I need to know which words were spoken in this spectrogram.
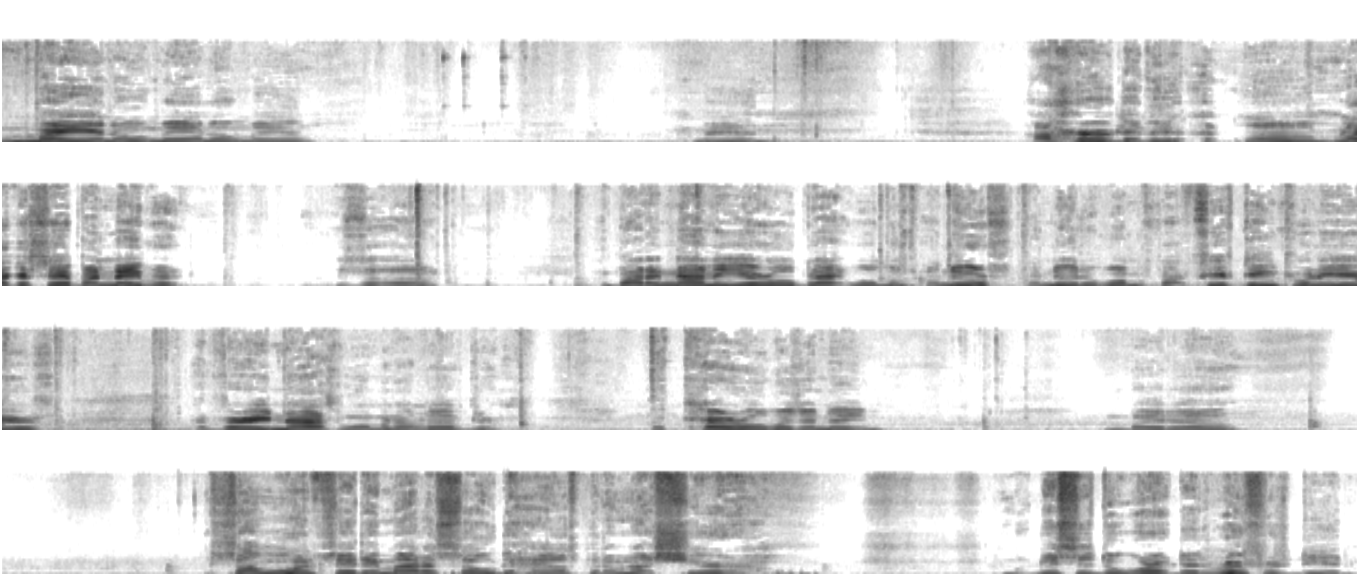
Man, oh man, oh man. Man. I heard that, um, like I said, my neighbor is uh, about a 90 year old black woman. I knew her, I knew the woman for about 15, 20 years. A very nice woman. I loved her. But Carol was her name. But, uh, someone said they might have sold the house, but I'm not sure. This is the work that the roofers did.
